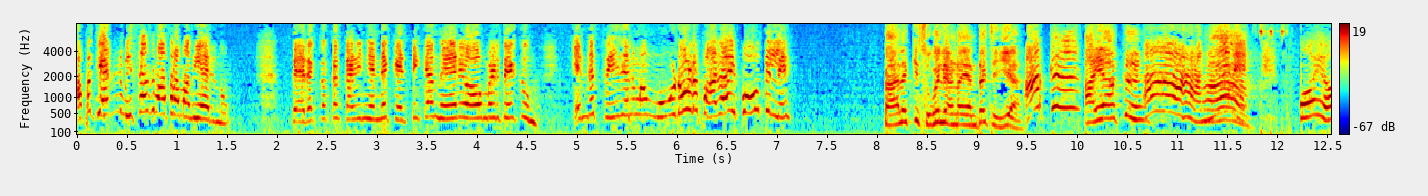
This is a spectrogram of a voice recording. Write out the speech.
അപ്പൊ ചേട്ടന് ബിസിനസ് മാത്രം മതിയായിരുന്നു. തിരക്കൊക്കെ കഴിഞ്ഞ് എന്നെ കെട്ടിക്കാൻ നേരെ ആവുമ്പോഴത്തേക്കും എന്റെ സ്ത്രീജന്മം മൂടോടെ പാഴായി പോകത്തില്ലേ? തലയ്ക്ക് സുഖമില്ലാണ്ട എന്താ ചെയ്യാ? ആർക്ക് അയാൾക്ക് ആ അങ്ങനെ. പോയോ?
